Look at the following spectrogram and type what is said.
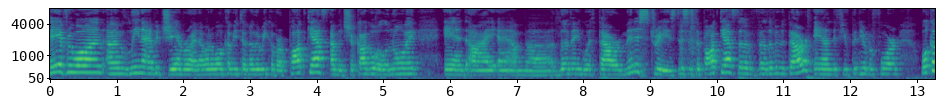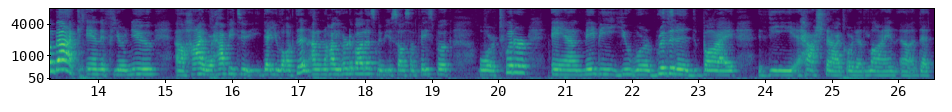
Hey everyone, I'm Lina AbuJamra, and I want to welcome you to another week of our podcast. I'm in Chicago, Illinois, and I am uh, living with Power Ministries. This is the podcast of uh, Living with Power, and if you've been here before, welcome back. And if you're new, uh, hi, we're happy to that you logged in. I don't know how you heard about us. Maybe you saw us on Facebook or Twitter, and maybe you were riveted by the hashtag or that line uh, that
